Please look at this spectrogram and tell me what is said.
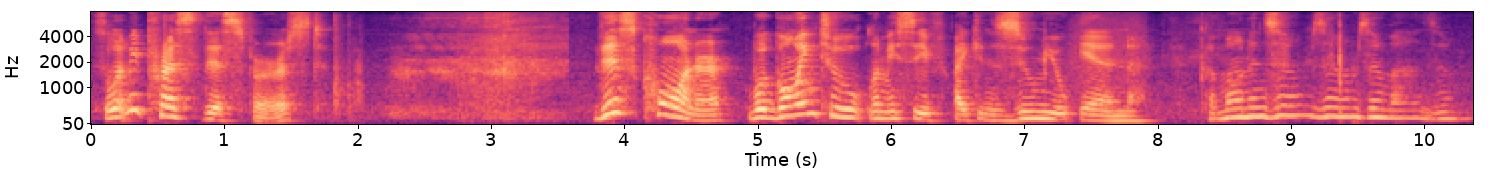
So let me press this first. This corner, we're going to, let me see if I can zoom you in. Come on and zoom, zoom, zoom, zoom.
